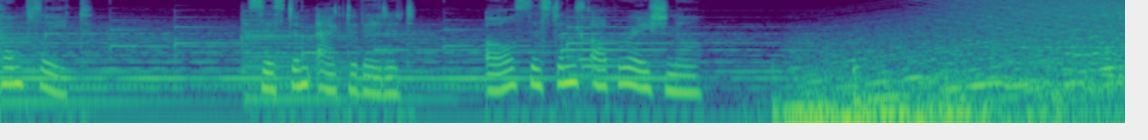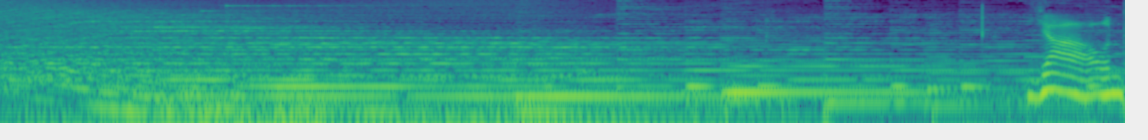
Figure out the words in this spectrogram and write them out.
Complete. System activated. All systems operational. Ja, und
